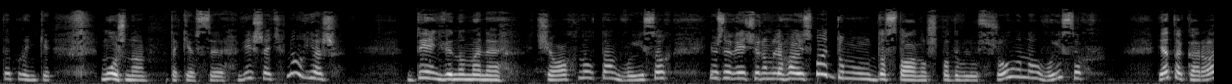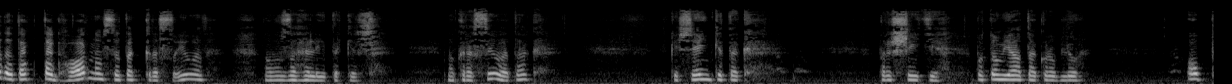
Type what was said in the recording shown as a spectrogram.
тепленькі. Можна таке все вішати. Ну, я ж день він у мене чахнув, там висох. І вже вечором лягаю спати, думаю, достану ж, подивлюсь, що воно, висох. Я така рада, так, так гарно, все так красиво. Ну, взагалі таке ж. Ну, красиво, так? Кишеньки так пришиті. Потім я так роблю. Оп.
